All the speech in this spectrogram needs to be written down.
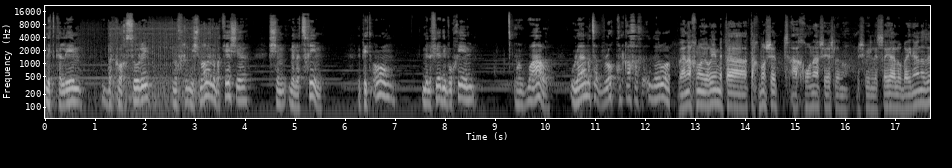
נתקלים בכוח סורי, נשמע לנו בקשר שהם מנצחים, ופתאום, מלפי הדיווחים, וואו, אולי המצב לא כל כך גרוע. ואנחנו יורים את התחמושת האחרונה שיש לנו בשביל לסייע לו בעניין הזה.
